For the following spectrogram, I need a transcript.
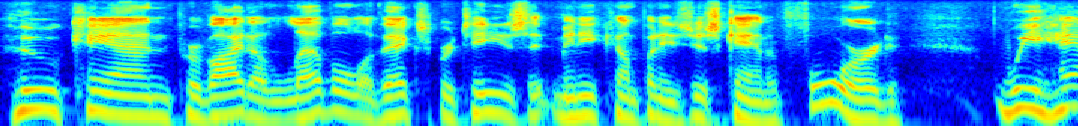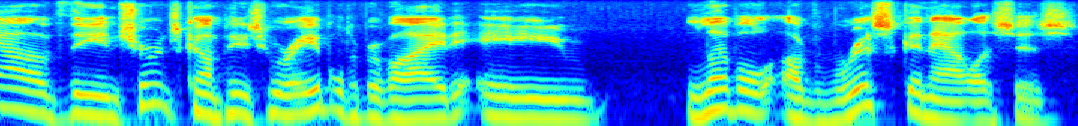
who can provide a level of expertise that many companies just can't afford, we have the insurance companies who are able to provide a level of risk analysis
